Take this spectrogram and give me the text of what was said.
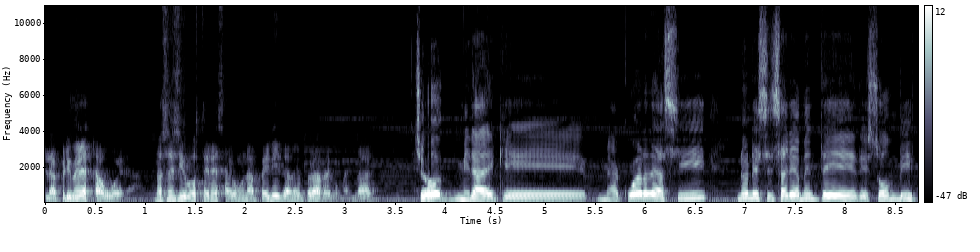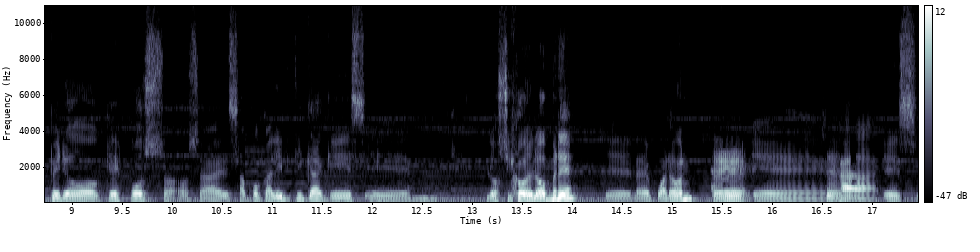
la, primera está buena. No sé si vos tenés alguna peli también para recomendar. Yo, mira, de que me acuerde así, no necesariamente de zombies, pero que es pos, o sea, es apocalíptica, que es eh, Los Hijos del Hombre, eh, la de Cuarón. Eh, es,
